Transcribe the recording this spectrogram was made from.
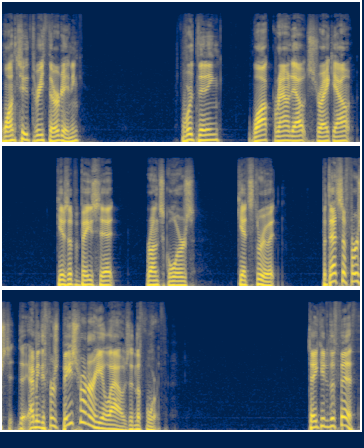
One, two, three, third inning. Fourth inning, walk, ground out, strike out, gives up a base hit, run scores, gets through it. But that's the first, I mean, the first base runner he allows in the fourth. Take you to the fifth.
